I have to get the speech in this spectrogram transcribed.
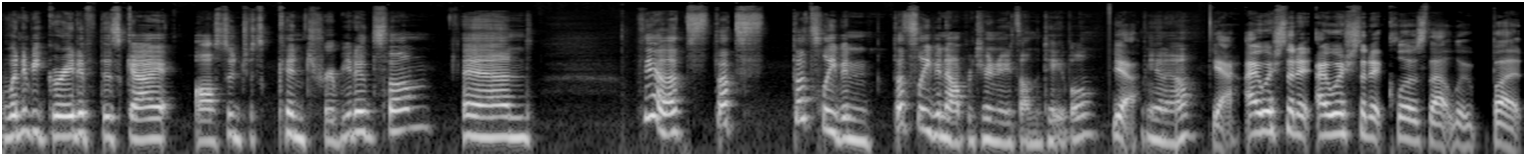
wouldn't it be great if this guy also just contributed some?" And yeah, that's that's that's leaving that's leaving opportunities on the table. Yeah. You know. yeah i wish that it i wish that it closed that loop but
